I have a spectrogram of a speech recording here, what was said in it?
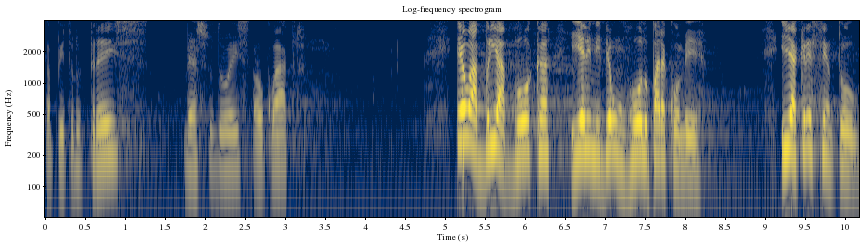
Capítulo 3, verso 2 ao 4. Eu abri a boca e ele me deu um rolo para comer. E acrescentou:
